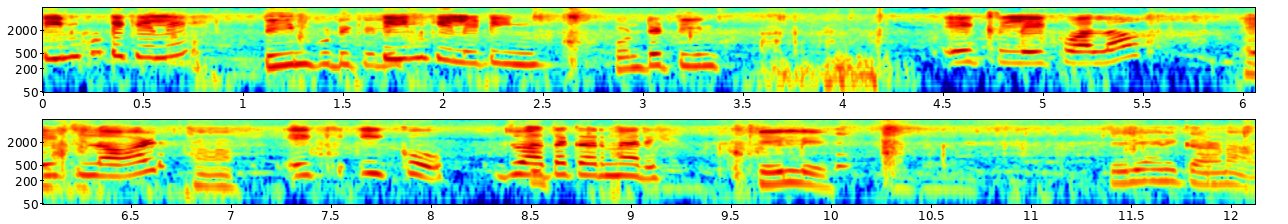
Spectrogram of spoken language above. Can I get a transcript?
तीन कुठे केले? टीन कुठे केली? तीन केले तीन. कोणते टीन एक लेकवाला एक लॉर्ड हा. एक इको जो आता करणार आहे. केले. केले आणि करणार.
